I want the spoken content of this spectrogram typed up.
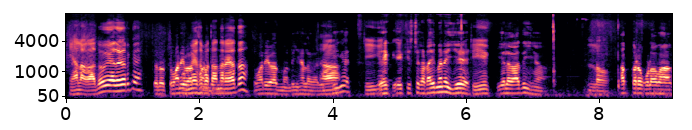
यहाँ लगा दो याद करके? चलो तुम्हारी बात मैं ऐसा बताना रहा था। तुम्हारी बात मान ली यहाँ लगा दी। हाँ, ठीक है? ठीक है। एक एक स्टिक हटाई मैंने ये। ठीक। ये लगा दी यहाँ। लो। अब करो कूड़ा भाग।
